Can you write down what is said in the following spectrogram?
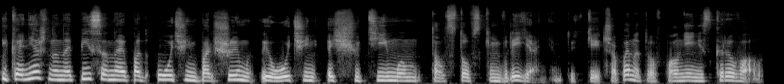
И, конечно, написанная под очень большим и очень ощутимым толстовским влиянием. То есть Кейт Шопен этого вполне не скрывала.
